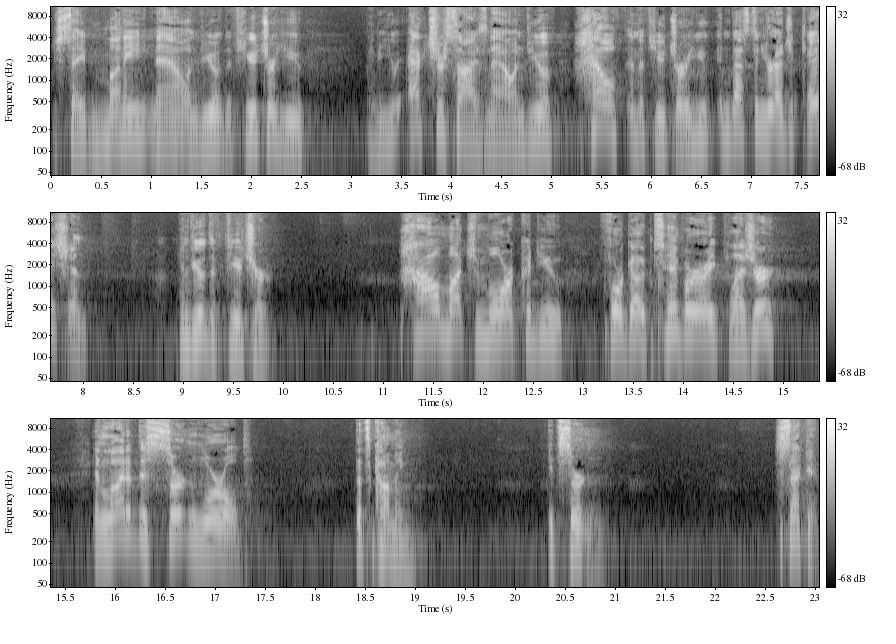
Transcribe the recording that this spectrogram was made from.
You save money now in view of the future. You maybe you exercise now in view of health in the future. You invest in your education in view of the future. How much more could you forego temporary pleasure in light of this certain world that's coming? It's certain. Second,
